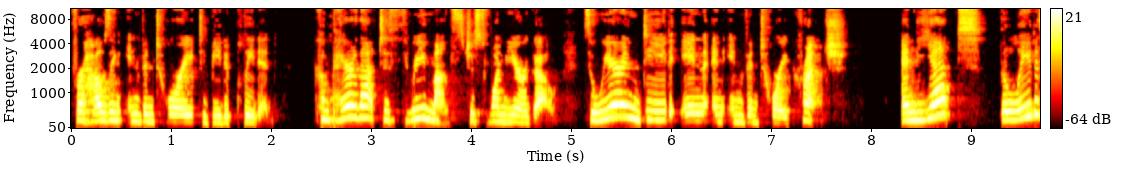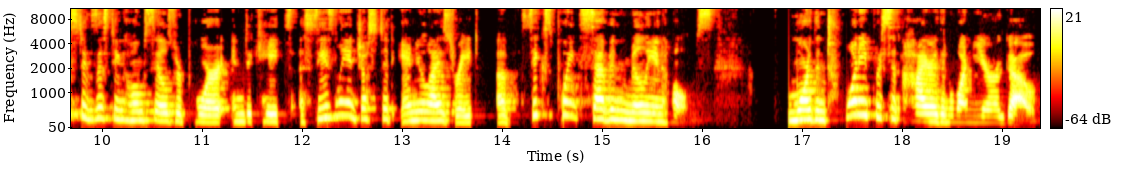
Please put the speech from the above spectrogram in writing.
for housing inventory to be depleted. Compare that to three months just one year ago. So we are indeed in an inventory crunch. And yet, the latest existing home sales report indicates a seasonally adjusted annualized rate of 6.7 million homes, more than 20% higher than one year ago.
